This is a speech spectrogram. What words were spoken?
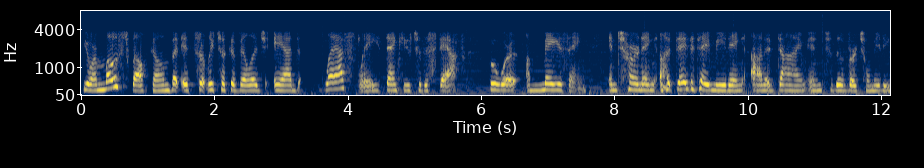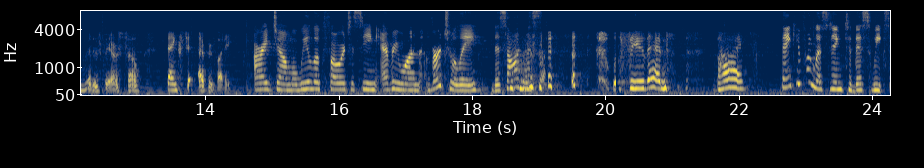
you are most welcome, but it certainly took a village. And lastly, thank you to the staff who were amazing in turning a day to day meeting on a dime into the virtual meeting that is there. So thanks to everybody. All right, Joan. Well, we look forward to seeing everyone virtually this August. we'll see you then. Bye. Thank you for listening to this week's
